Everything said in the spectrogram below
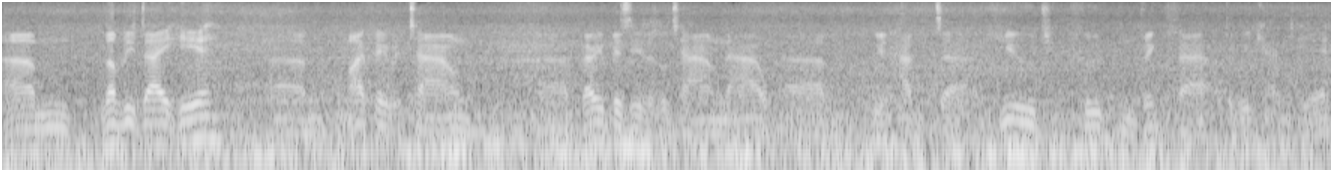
Um, lovely day here, um, my favourite town, uh, very busy little town now. Um, we've had uh, a huge food and drink fair at the weekend here,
